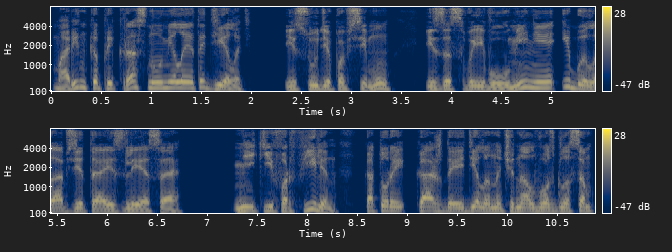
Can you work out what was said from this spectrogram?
Маринка прекрасно умела это делать, и, судя по всему, из-за своего умения и была взята из леса. Никифор Филин, который каждое дело начинал возгласом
